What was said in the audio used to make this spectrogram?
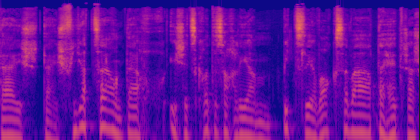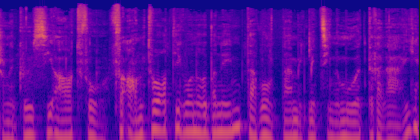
Der ist, der ist 14 und der ist jetzt gerade so ein bisschen, ein bisschen erwachsen werden. Hat auch schon eine gewisse Art von Verantwortung, die er übernimmt. Er wohnt nämlich mit seiner Mutter allein.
